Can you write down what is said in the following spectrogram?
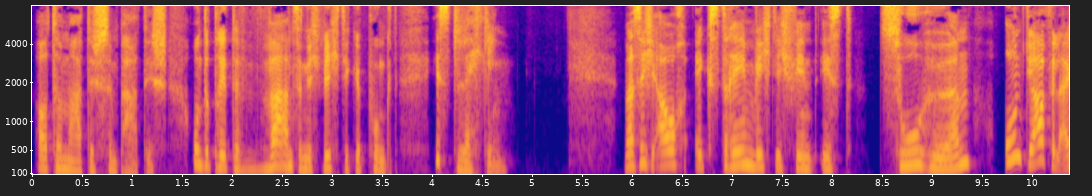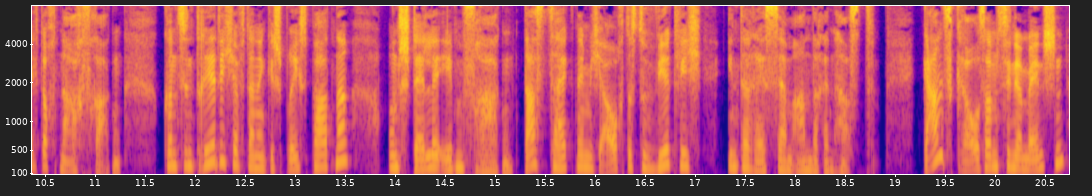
automatisch sympathisch. Und der dritte wahnsinnig wichtige Punkt ist Lächeln. Was ich auch extrem wichtig finde, ist zuhören und ja, vielleicht auch nachfragen. Konzentriere dich auf deinen Gesprächspartner und stelle eben Fragen. Das zeigt nämlich auch, dass du wirklich Interesse am anderen hast. Ganz grausam sind ja Menschen,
